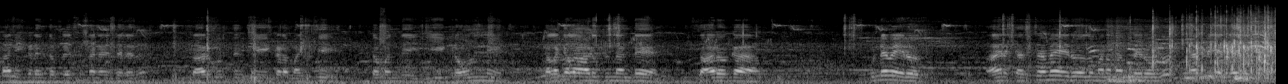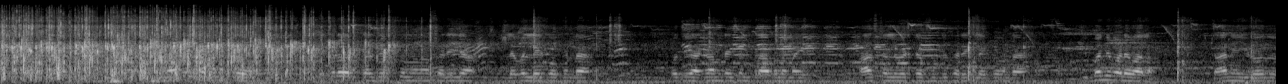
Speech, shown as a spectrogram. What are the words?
కానీ ఇక్కడ ఇంత ప్లేస్ ఉందనేది తెలియదు సార్ గుర్తించి ఇక్కడ మంచి ఇంతమంది ఈ గ్రౌండ్ని కలకల ఆడుతుందంటే సార్ ఒక పుణ్యమే ఈరోజు. ఆయన కష్టమే ఈరోజు మనం అంతా ఈరోజు హ్యాపీగా మనకు ఎక్కడో కలిసి సరిగా లెవెల్ లేకోకుండా కొద్దిగా అకామిడేషన్ ప్రాబ్లం అయ్యి హాస్టల్ పెట్టే ఫుడ్ సరిగ్గా లేకుండా ఇబ్బంది పడేవాళ్ళం. కానీ ఈరోజు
